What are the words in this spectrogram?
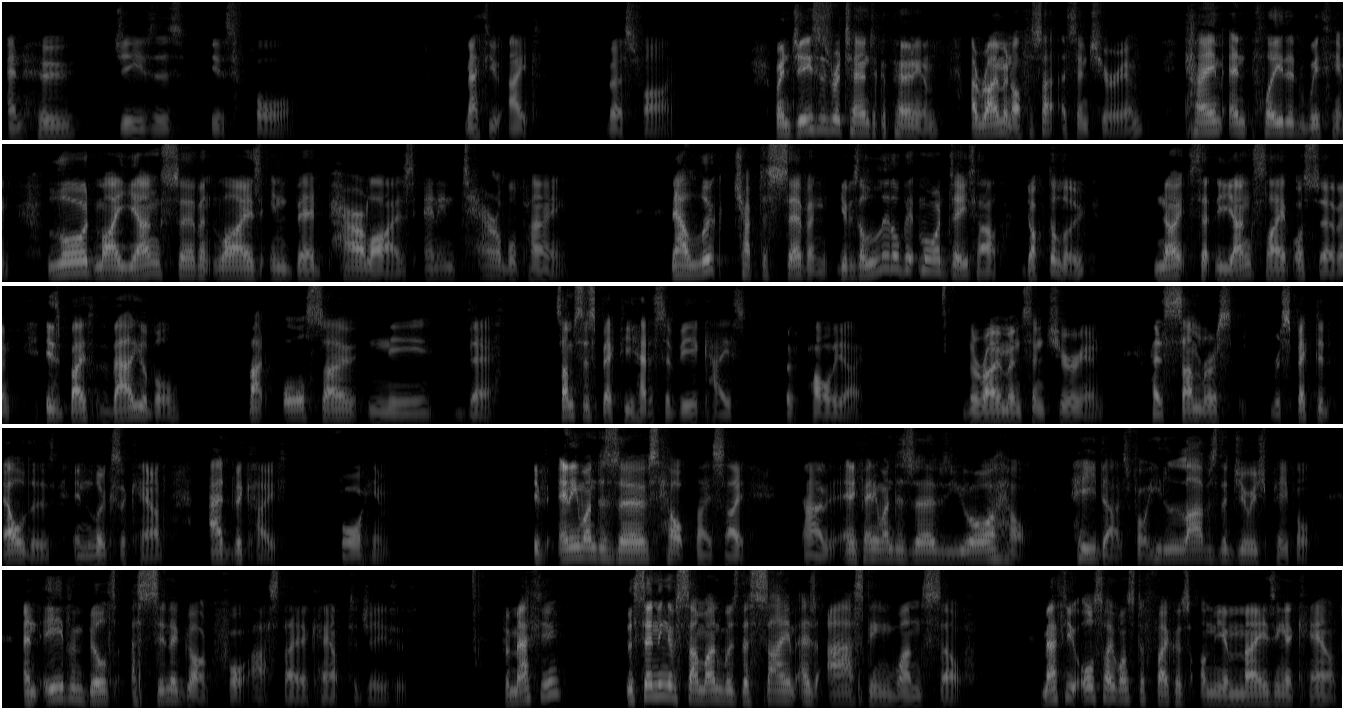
and who Jesus is for. Matthew 8, verse 5. When Jesus returned to Capernaum, a Roman officer, a centurion, came and pleaded with him Lord, my young servant lies in bed, paralyzed and in terrible pain. Now, Luke chapter 7 gives a little bit more detail. Dr. Luke notes that the young slave or servant is both valuable but also near death. Some suspect he had a severe case of polio. The Roman centurion has some res- respected elders in Luke's account advocate for him. If anyone deserves help, they say, um, and if anyone deserves your help, he does, for he loves the Jewish people and even built a synagogue for us, they account to Jesus. For Matthew, the sending of someone was the same as asking oneself. Matthew also wants to focus on the amazing account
